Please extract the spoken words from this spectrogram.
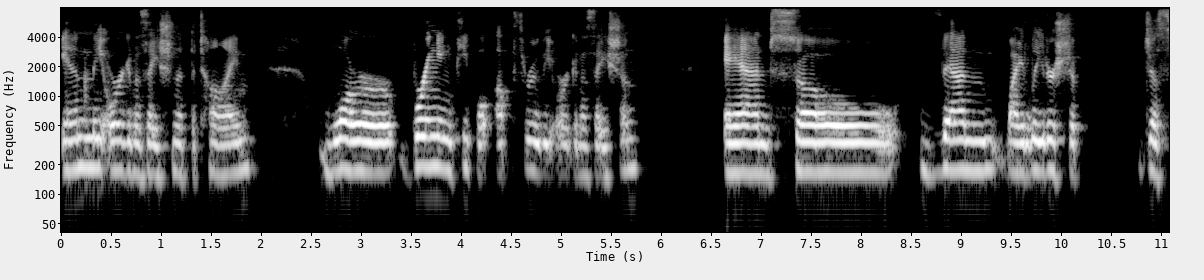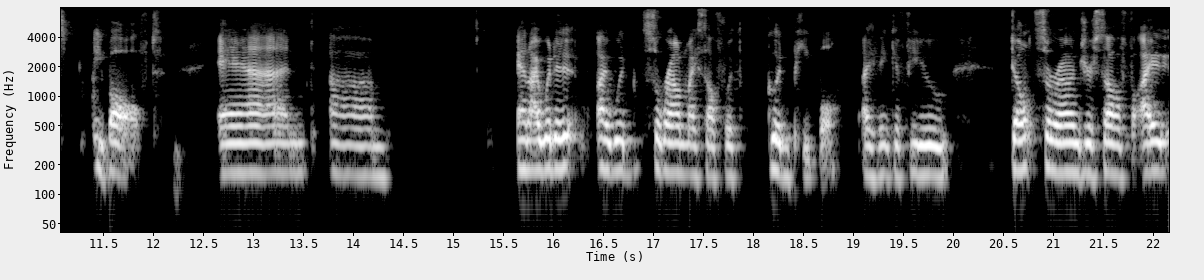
in the organization at the time were bringing people up through the organization. And so then my leadership just evolved. And um, and I would I would surround myself with good people. I think if you don't surround yourself, I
